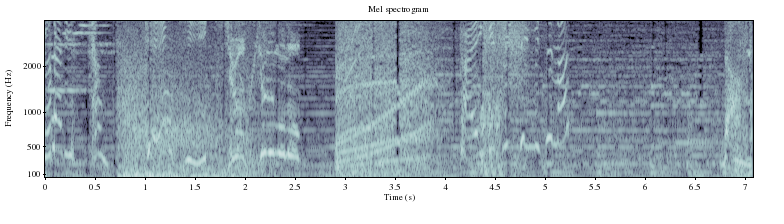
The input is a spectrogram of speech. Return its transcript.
ラリスちゃん元気？隙をつける者解決してみせます。ドカーン！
